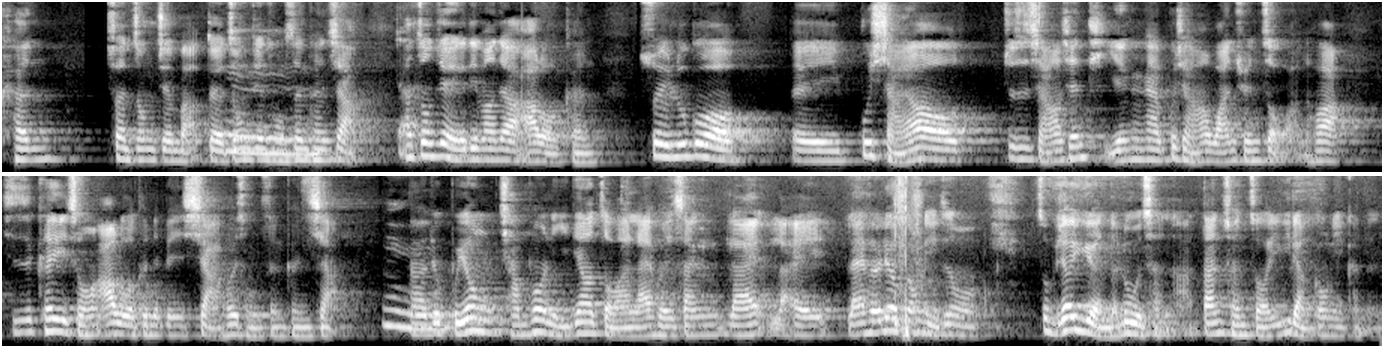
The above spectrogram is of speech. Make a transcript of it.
坑，算中间吧？对，中间从深坑下，对它中间有一个地方叫阿罗坑，所以如果诶不想要，就是想要先体验看看，不想要完全走完的话，其实可以从阿罗坑那边下，会从深坑下，嗯，那就不用强迫你一定要走完来回三来来来回六公里这种这种比较远的路程啊，单纯走一两公里可能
